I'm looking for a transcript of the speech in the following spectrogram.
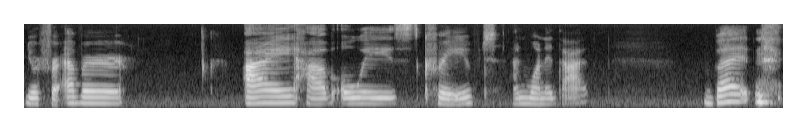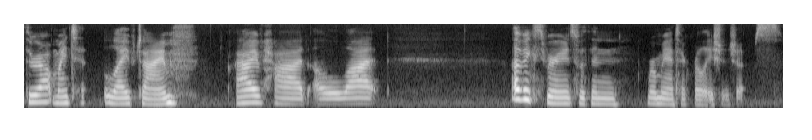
your forever. I have always craved and wanted that. But throughout my t- lifetime, I've had a lot of experience within romantic relationships.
